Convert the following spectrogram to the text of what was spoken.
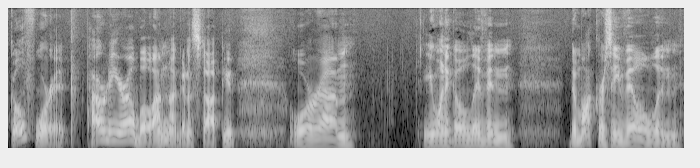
Go for it. Power to your elbow. I'm not going to stop you. Or um, you want to go live in Democracyville and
